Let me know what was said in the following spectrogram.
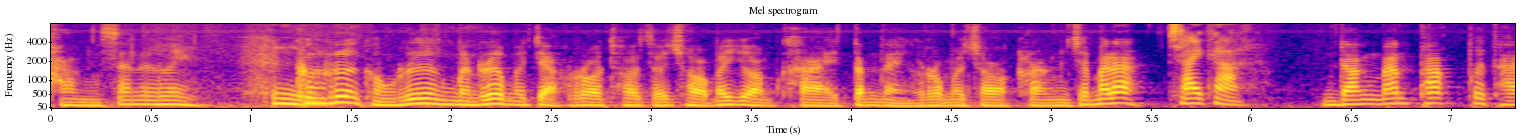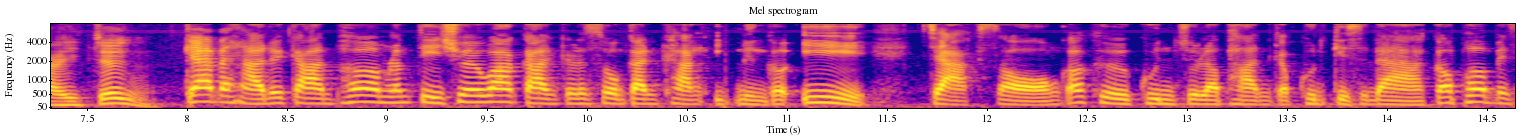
คลังซะเลยอืมคือเรื่องของเรื่องมันเริ่มมาจากรอทสชไม่ยอมขายตำแหน่งรมชคลังใช่ไหมล่ะ ใช่ค่ะ ดังนั้นพรรคเพื่อไทยจึง แก้ปัญหาโดยการเพิ่มรัฐมนตรีช่วยว่าการกระทรวงการคลังอีกหนึ่งเก้าอี้ จาก 2 ก็คือคุณจุลพันธ์กับคุณกฤษดาก็เพิ่มเป็น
